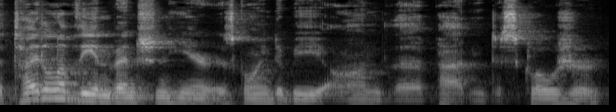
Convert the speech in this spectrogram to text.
The title of the invention here is going to be on the patent disclosure.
